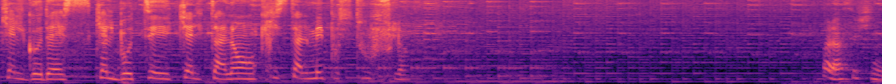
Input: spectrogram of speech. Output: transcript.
Quelle godesse, quelle beauté, quel talent, Cristal m'époustoufle. Voilà, c'est fini.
